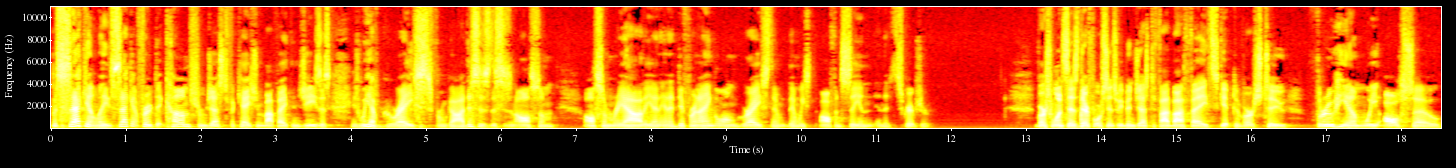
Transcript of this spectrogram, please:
But secondly, the second fruit that comes from justification by faith in Jesus is we have grace from God. This is, this is an awesome, awesome reality and, and a different angle on grace than, than we often see in, in the scripture. Verse 1 says, Therefore, since we've been justified by faith, skip to verse 2, through him we also,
